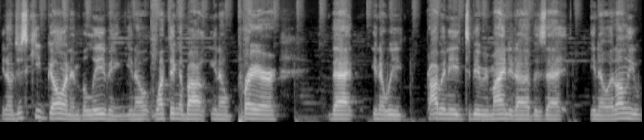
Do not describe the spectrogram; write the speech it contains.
you know, just keep going and believing. You know, one thing about, you know, prayer that, you know, we probably need to be reminded of is that, you know, it only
